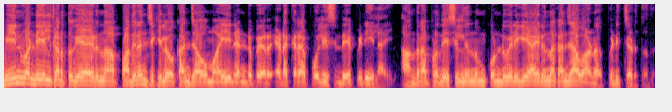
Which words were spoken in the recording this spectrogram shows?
മീൻ വണ്ടിയിൽ കടത്തുകയായിരുന്ന പതിനഞ്ച് കിലോ കഞ്ചാവുമായി രണ്ടുപേർ എടക്കര പോലീസിന്റെ പിടിയിലായി. ആന്ധ്രാപ്രദേശിൽ നിന്നും കൊണ്ടുവരികയായിരുന്ന കഞ്ചാവാണ് പിടിച്ചെടുത്തത്.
